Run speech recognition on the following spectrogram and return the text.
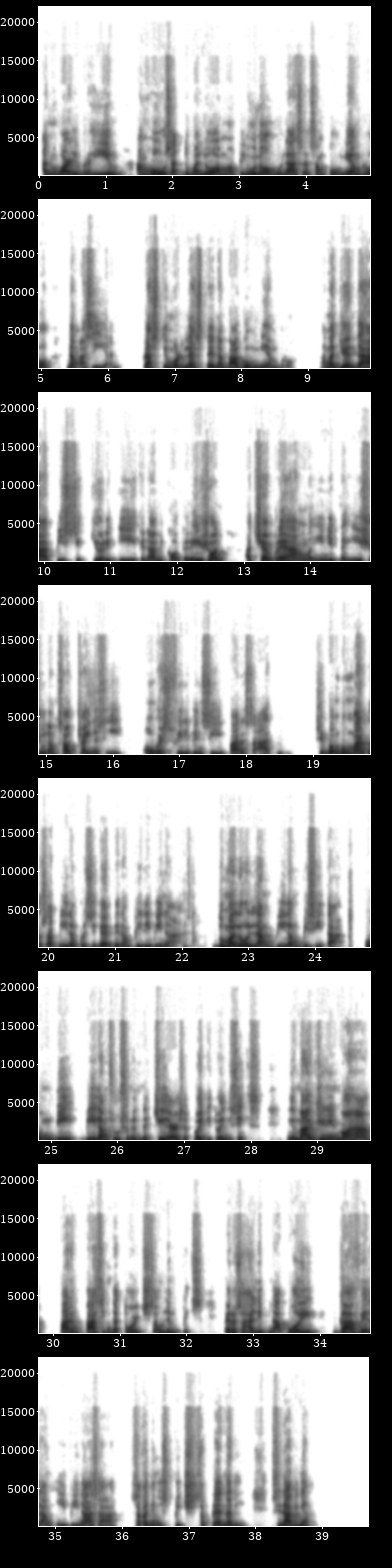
Anwar, Ibrahim ang host at dumalo ang mga pinuno mula sa sampung miyembro ng ASEAN plus Timor-Leste na bagong miyembro. Ang agenda ha, peace security, economic cooperation, at syempre ha, ang mainit na issue ng South China Sea o West Philippine Sea para sa atin. Si Bongbong Marcos sa bilang presidente ng Pilipinas, dumalo lang bilang bisita, kundi bilang susunod na chair sa 2026 Imaginein mo ha, parang passing the torch sa Olympics. Pero sa halip na apoy, gavel ang ipinasa sa kanyang speech sa plenary. Sinabi niya,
